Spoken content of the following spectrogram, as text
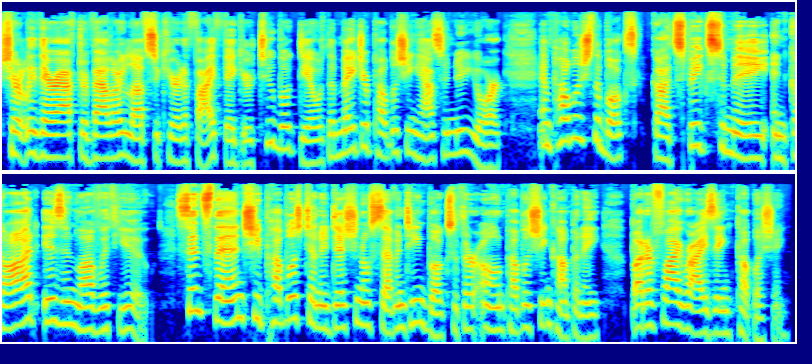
Shortly thereafter, Valerie Love secured a five figure two book deal with a major publishing house in New York and published the books God Speaks to Me and God is in Love with You. Since then, she published an additional 17 books with her own publishing company, Butterfly Rising Publishing.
